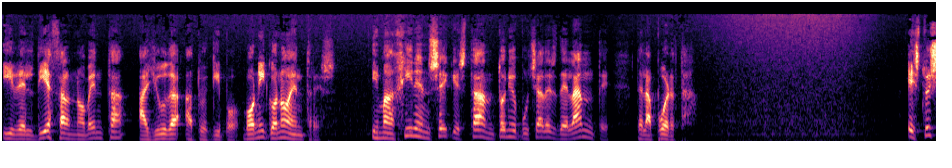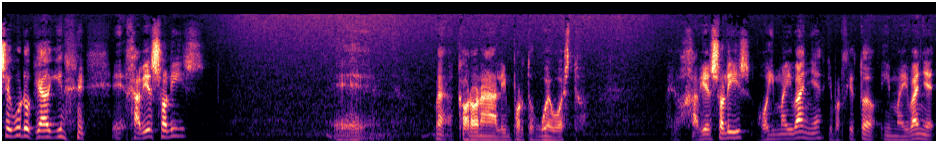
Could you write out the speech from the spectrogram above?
Y del 10 al 90, ayuda a tu equipo. Bonico, no entres. Imagínense que está Antonio Puchades delante de la puerta. Estoy seguro que alguien, eh, Javier Solís, eh, bueno, Corona le importa un huevo esto, Javier Solís o Inma Ibáñez, que por cierto, Inma Ibáñez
